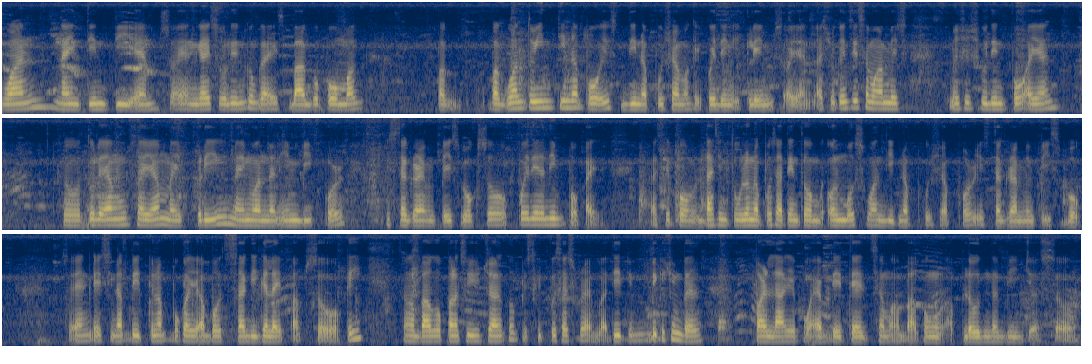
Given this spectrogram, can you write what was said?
1.19 PM. So ayan guys, ulitin ko guys, bago po mag pag pag 120 na po is di na po siya makipwedeng i-claim. So ayan, as you can see sa mga mes message ko din po, ayan. So tuloy ang saya, may free 911 MB for Instagram and Facebook. So pwede na din po kay kasi po dating tulong na po sa atin to almost 1 gig na po siya for Instagram and Facebook. So ayan guys, in-update ko lang po kayo about sa Giga Life app. So okay, sa mga bago pa lang sa YouTube channel ko, please click po subscribe at hit yung notification bell para lagi po updated sa mga bagong upload na videos. So,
